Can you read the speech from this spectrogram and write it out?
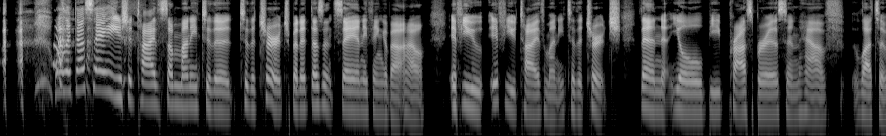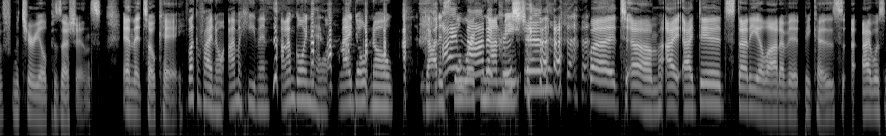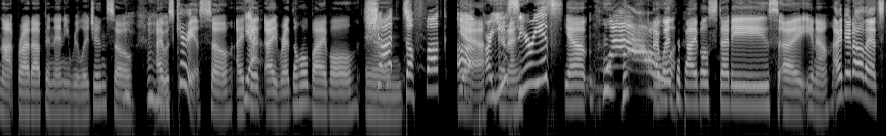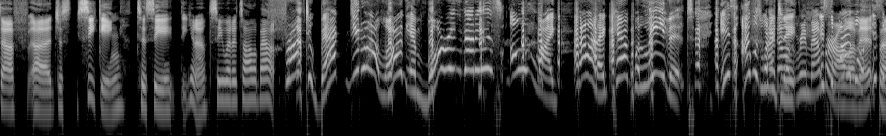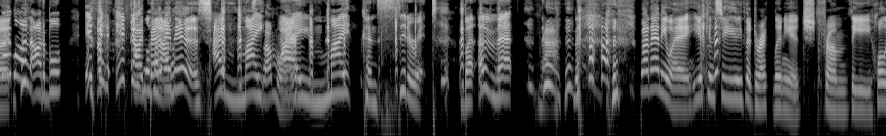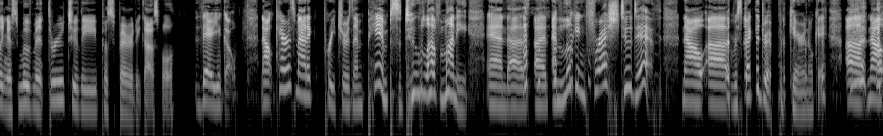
well, it does say you should tithe some money to the to the church, but it doesn't say anything about how if you if you tithe money to the church, then you'll be prosperous and have lots of material possessions, and it's okay. Fuck if I know. I'm a heathen. I'm going to hell. I don't know. God is still I'm working on Christian, me. but um, I I did study a lot of it because I- I was not brought up in any religion, so I Mhm. was curious. So I Yeah. did. I read the whole Bible. Shut the fuck up. Yeah, Are you and I- serious? Yeah. Wow. I went to Bible studies. I, you know, I did all that stuff, uh, just seeking to see, you know, see what it's all about. front to back. Do you know how long and boring that is? Oh my god, I can't believe it. Is I was I wondering don't today. remember Is the all Bible of it, is the Bible on Audible? If it if it I was bet Audible, it is. I might Somewhere. I might consider it. But other than that, nah. but anyway, you can see the direct lineage from the holiness movement through to the prosperity gospel. There you go. Now, charismatic preachers and pimps do love money and uh, and, and looking fresh to death. Now, uh, respect the drip, Karen. Okay. Uh, now,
